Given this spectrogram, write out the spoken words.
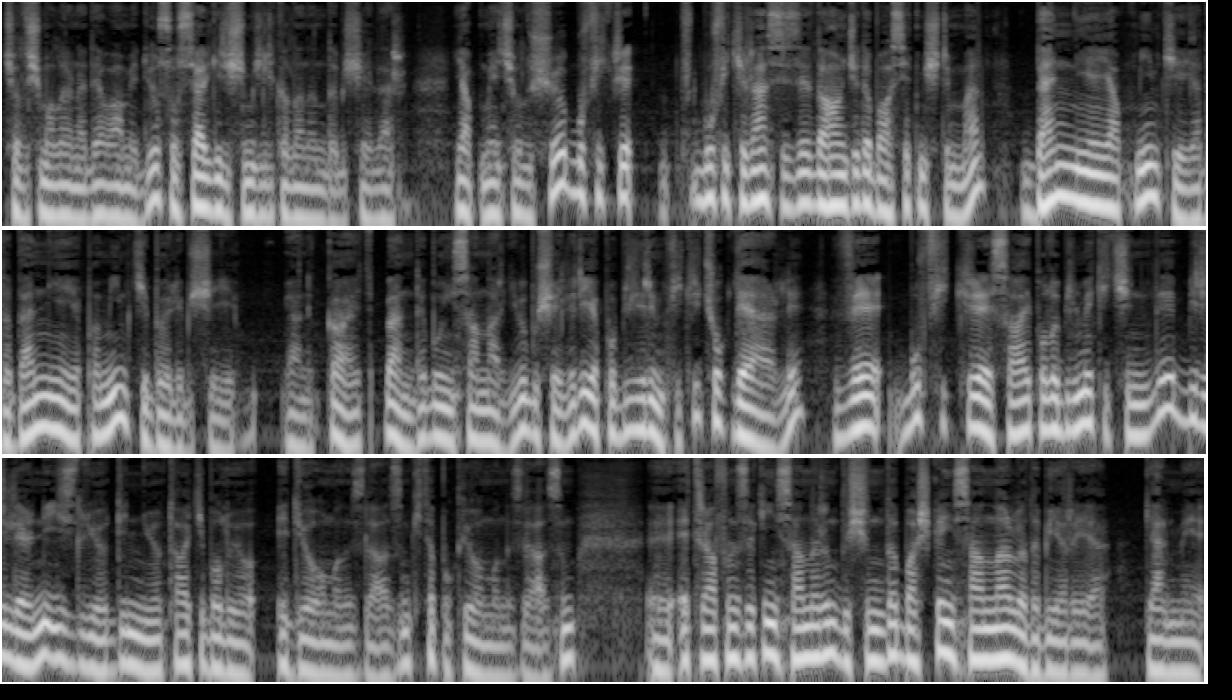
çalışmalarına devam ediyor. Sosyal girişimcilik alanında bir şeyler yapmaya çalışıyor. Bu fikri bu fikirden size daha önce de bahsetmiştim ben. Ben niye yapmayayım ki ya da ben niye yapamayayım ki böyle bir şeyi? Yani gayet ben de bu insanlar gibi bu şeyleri yapabilirim fikri çok değerli ve bu fikre sahip olabilmek için de birilerini izliyor, dinliyor, takip oluyor, ediyor olmanız lazım. Kitap okuyor olmanız lazım. E, etrafınızdaki insanların dışında başka insanlarla da bir araya gelmeye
